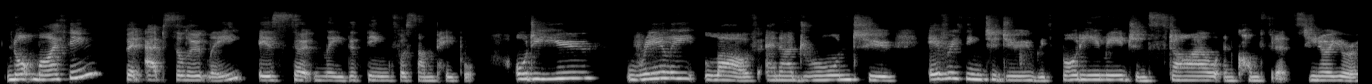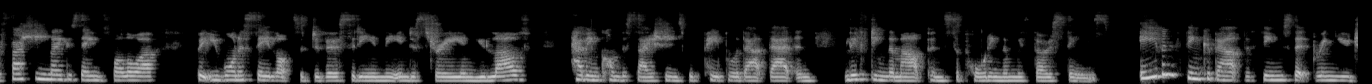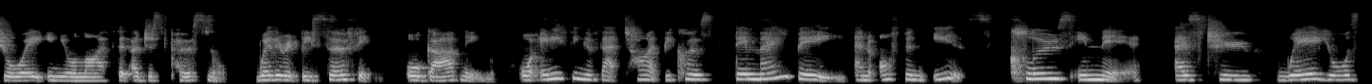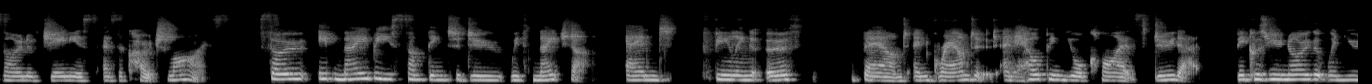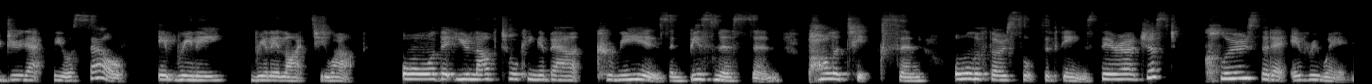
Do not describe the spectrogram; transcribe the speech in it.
not my thing but absolutely is certainly the thing for some people? Or do you really love and are drawn to everything to do with body image and style and confidence? You know, you're a fashion magazine follower, but you want to see lots of diversity in the industry and you love having conversations with people about that and lifting them up and supporting them with those things. Even think about the things that bring you joy in your life that are just personal, whether it be surfing or gardening or anything of that type because there may be and often is clues in there as to where your zone of genius as a coach lies. So it may be something to do with nature and feeling earth bound and grounded and helping your clients do that because you know that when you do that for yourself, it really, really lights you up. Or that you love talking about careers and business and politics and all of those sorts of things. There are just clues that are everywhere,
